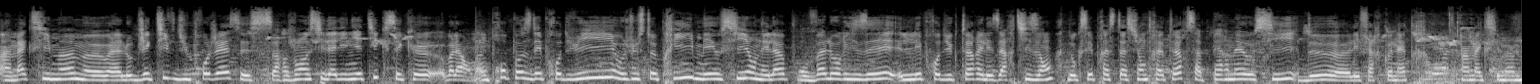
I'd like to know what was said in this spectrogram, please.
un maximum. Euh, voilà, l'objectif du projet, ça rejoint aussi la ligne éthique, c'est que voilà, on propose des produits au juste prix, mais aussi on est là pour valoriser les producteurs et les artisans. Donc ces prestations traiteurs, ça permet aussi de euh, les faire connaître un maximum.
